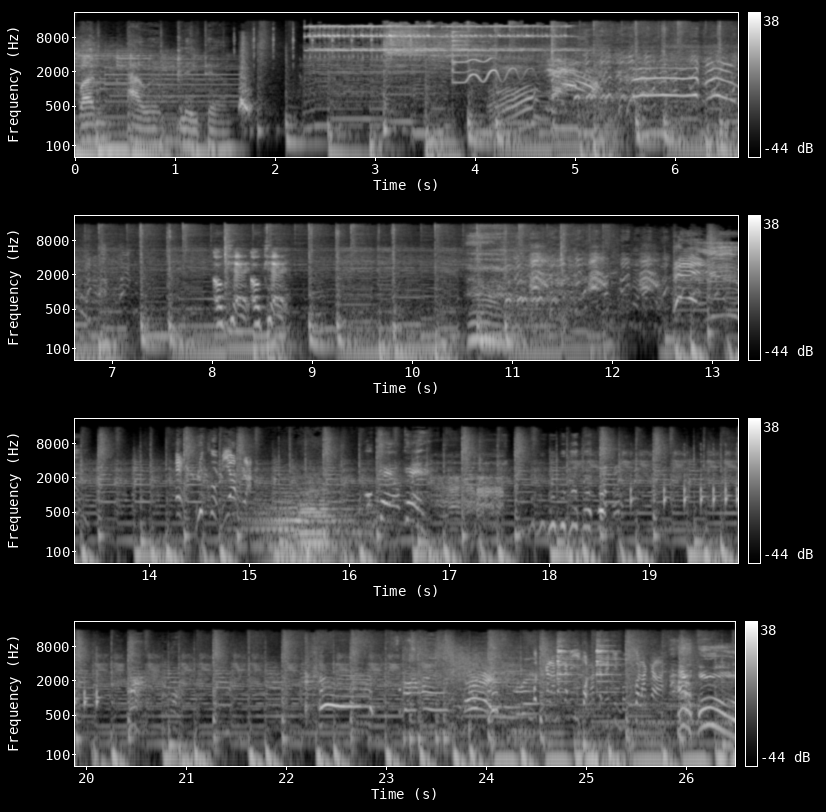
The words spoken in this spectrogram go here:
One hour later. Okay, okay. Okay, okay. What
